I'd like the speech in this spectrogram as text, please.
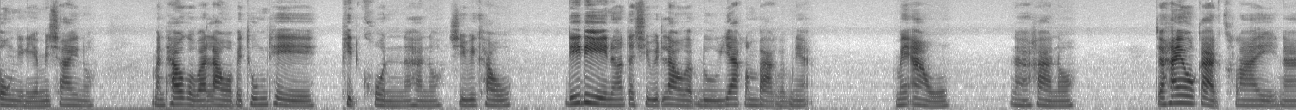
ลงอย่างเงี้ยไม่ใช่เนาะมันเท่ากับว่าเราไปทุ่มเทผิดคนนะคะเนาะชีวิตเขาดีๆเนาะแต่ชีวิตเราแบบดูยากลำบากแบบเนี้ยไม่เอานะคะเนาะจะให้โอกาสใครนะ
